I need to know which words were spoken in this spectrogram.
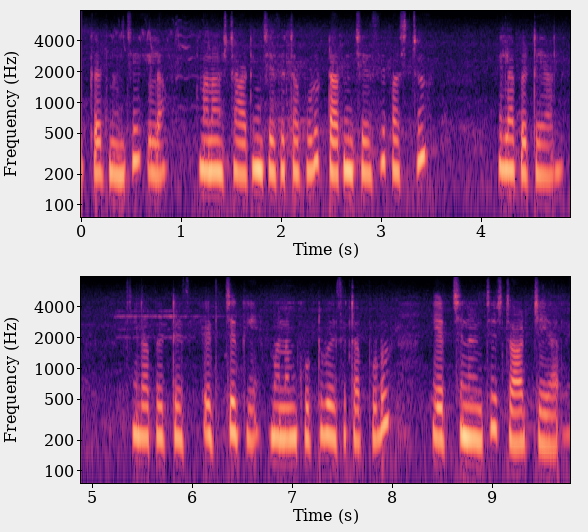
ఇక్కడి నుంచి ఇలా మనం స్టార్టింగ్ చేసేటప్పుడు టర్న్ చేసి ఫస్ట్ ఇలా పెట్టేయాలి. ఇలా పెట్టేసి ఎడ్జ్కి మనం కుట్టు వేసేటప్పుడు ఎడ్జ్ నుంచి స్టార్ట్ చేయాలి.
